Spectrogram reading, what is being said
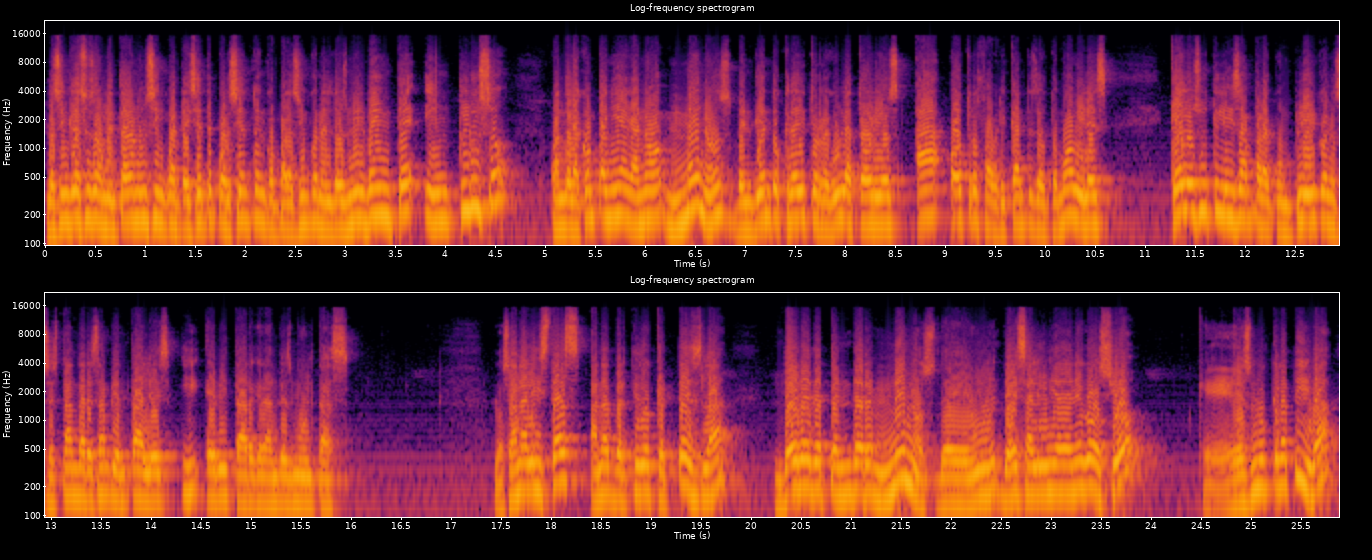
Los ingresos aumentaron un 57% en comparación con el 2020, incluso cuando la compañía ganó menos vendiendo créditos regulatorios a otros fabricantes de automóviles que los utilizan para cumplir con los estándares ambientales y evitar grandes multas. Los analistas han advertido que Tesla debe depender menos de, esa línea de negocio, que es lucrativa,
